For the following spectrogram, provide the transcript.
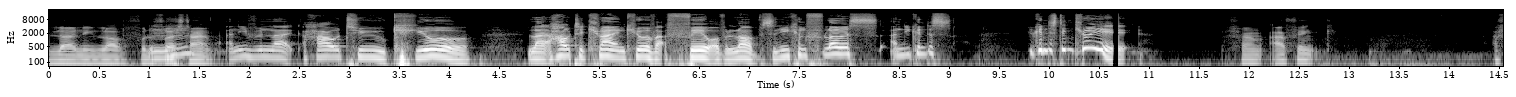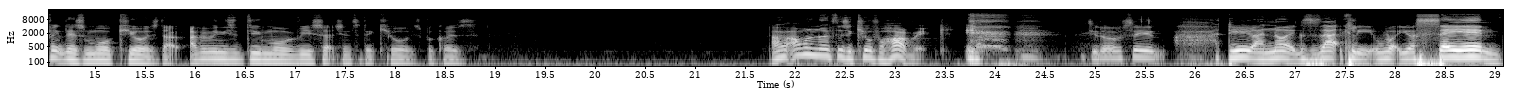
learning love for the first Mhm. time. and even like how to cure like how to try and cure that fear of love so you can flourish and you can just you can just enjoy it Fam, I think I think there's more cures that I think we need to do more research into the cures because I I want to know if there's a cure for heartbreak. do you know what I'm saying? Ah, dude i know exactly what you're saying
